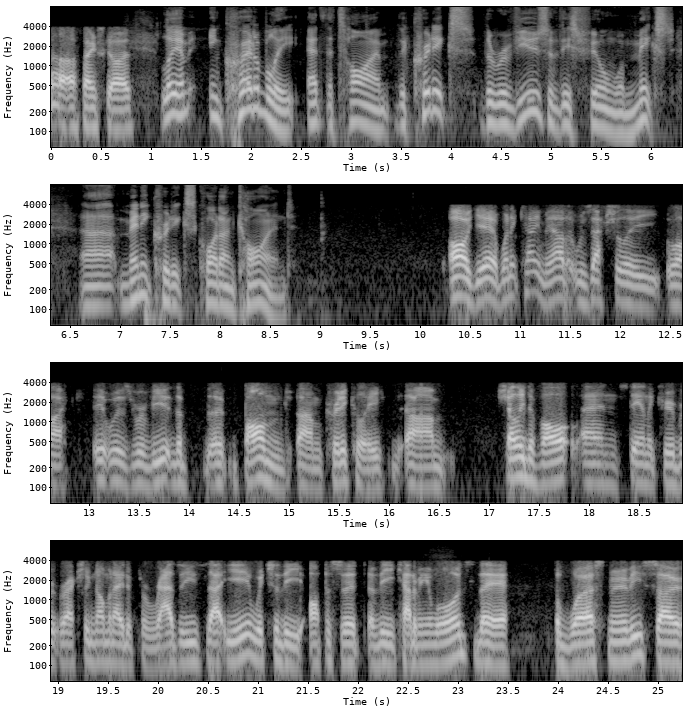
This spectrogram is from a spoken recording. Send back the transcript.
Uh, thanks, guys. Liam, incredibly, at the time, the critics, the reviews of this film were mixed. Uh, many critics quite unkind. Oh yeah, when it came out, it was actually like it was reviewed, the, the bombed um, critically. Um, Shelley Duvall and Stanley Kubrick were actually nominated for Razzies that year, which are the opposite of the Academy Awards. They're the worst movies. So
